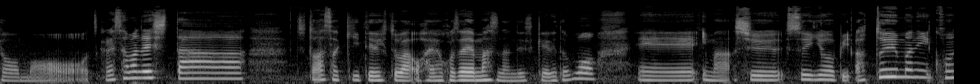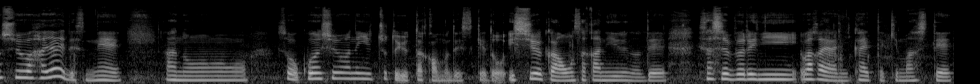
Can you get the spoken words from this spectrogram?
今日もお疲れ様でした。ちょっと朝聞いてる人はおはようございますなんですけれども、えー、今、週、水曜日、あっという間に今週は早いですね。あのー、そう、今週はね、ちょっと言ったかもですけど、1週間大阪にいるので、久しぶりに我が家に帰ってきまして、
